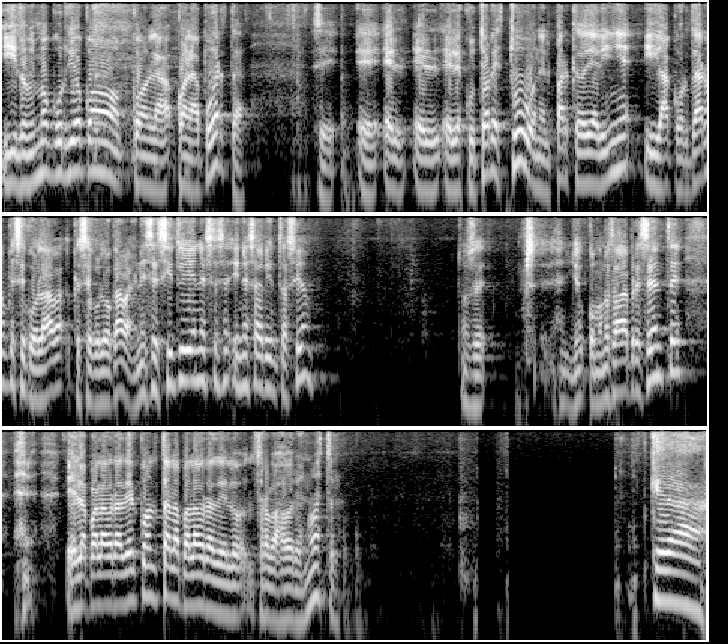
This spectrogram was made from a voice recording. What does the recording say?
Y lo mismo ocurrió con, con, la, con la puerta. Sí, eh, el, escultor estuvo en el Parque de Ariñe y acordaron que se, colaba, que se colocaba en ese sitio y en, ese, esa orientación. Entonces, yo como no estaba presente, es la palabra de él contra la palabra de los trabajadores nuestros. queda,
